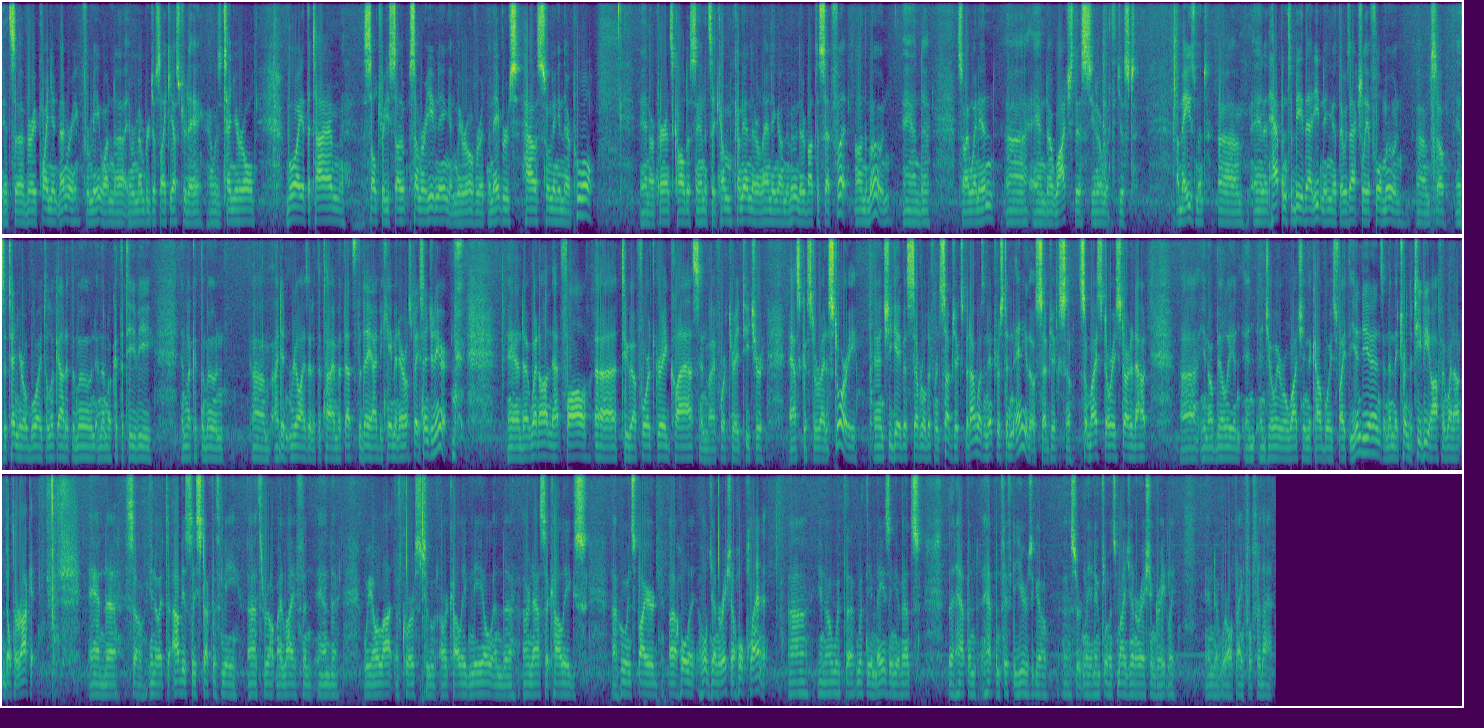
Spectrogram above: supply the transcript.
it's a very poignant memory for me, one uh, I remember just like yesterday. I was a 10-year-old boy at the time, sultry su summer evening, and we were over at the neighbor's house swimming in their pool. And our parents called us in and said, come, come in, they're landing on the moon. They're about to set foot on the moon. And uh, so I went in uh, and uh, watched this, you know, with just amazement. Um, and it happened to be that evening that there was actually a full moon. Um, so as a 10-year-old boy to look out at the moon and then look at the TV and look at the moon, um, I didn't realize it at the time, but that's the day I became an aerospace engineer. and uh, went on that fall uh, to a fourth grade class and my fourth grade teacher asked us to write a story and she gave us several different subjects but I wasn't interested in any of those subjects so, so my story started out uh, you know Billy and, and, and Joey were watching the Cowboys fight the Indians and then they turned the TV off and went out and built a rocket. And uh, so you know it obviously stuck with me uh, throughout my life and, and uh, we owe a lot, of course, to our colleague Neil and uh, our NASA colleagues uh, who inspired a whole, a whole generation, a whole planet, uh, you know, with, uh, with the amazing events that happened, happened 50 years ago. Uh, certainly it influenced my generation greatly, and uh, we're all thankful for that.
